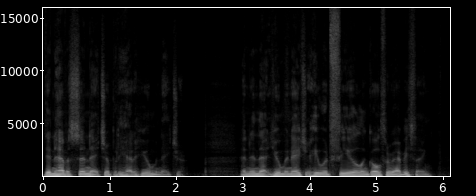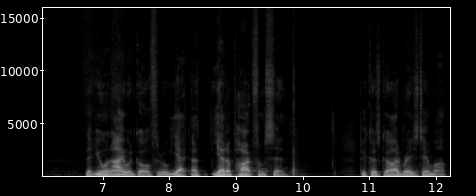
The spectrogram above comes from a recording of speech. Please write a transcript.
He didn't have a sin nature, but he had a human nature. And in that human nature, he would feel and go through everything that you and I would go through, yet, uh, yet apart from sin, because God raised him up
